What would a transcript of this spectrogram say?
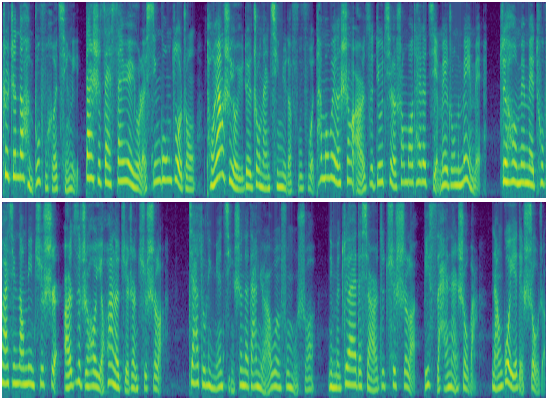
这真的很不符合情理。但是在三月有了新工作中，同样是有一对重男轻女的夫妇，他们为了生儿子丢弃了双胞胎的姐妹中的妹妹，最后妹妹突发心脏病去世，儿子之后也患了绝症去世了。家族里面仅剩的大女儿问父母说：“你们最爱的小儿子去世了，比死还难受吧？难过也得受着，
